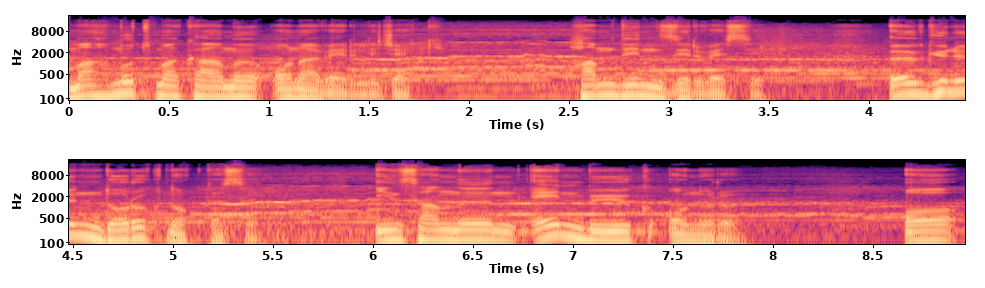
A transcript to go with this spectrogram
Mahmud makamı ona verilecek. Hamdin zirvesi, övgünün doruk noktası, insanlığın en büyük onuru. O,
